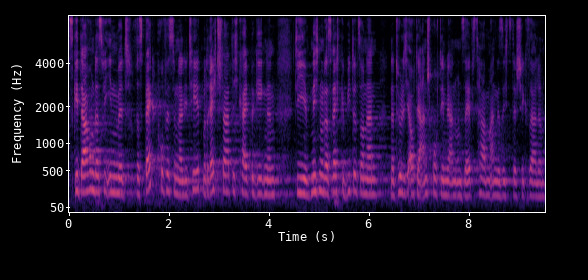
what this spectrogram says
Es geht darum, dass wir ihnen mit Respekt, Professionalität, mit Rechtsstaatlichkeit begegnen, die nicht nur das Recht gebietet, sondern natürlich auch der Anspruch, den wir an uns selbst haben angesichts der Schicksale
